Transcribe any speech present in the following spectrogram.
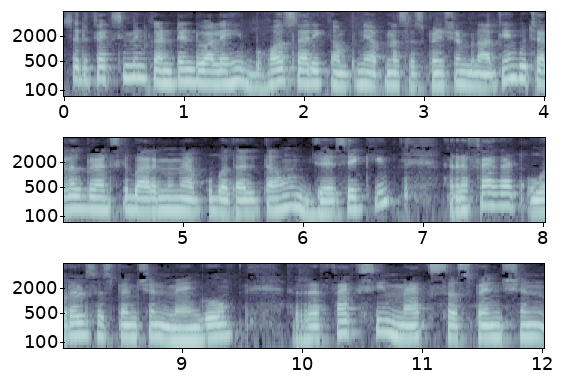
सो रिफेक्सिमिन कंटेंट वाले ही बहुत सारी कंपनी अपना सस्पेंशन बनाती हैं। कुछ अलग ब्रांड्स के बारे में मैं आपको बता देता हूँ। जैसे कि Refagut oral suspension mango Refaxy Max suspension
